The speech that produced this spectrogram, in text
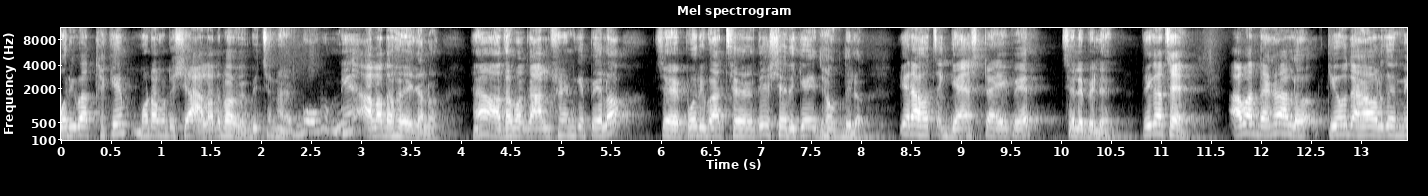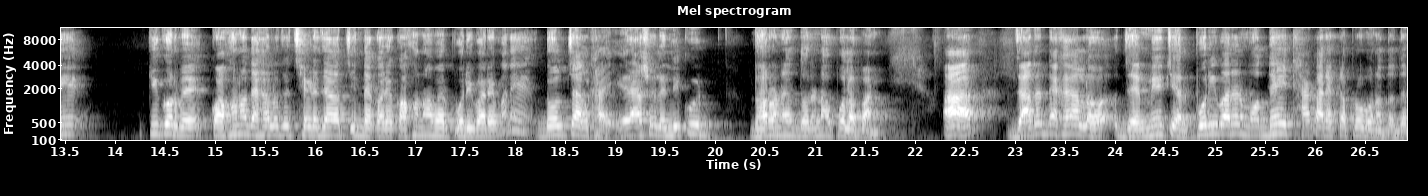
পরিবার থেকে মোটামুটি সে আলাদাভাবে বিচ্ছিন্ন হয়ে বউ নিয়ে আলাদা হয়ে গেল হ্যাঁ? অথবা গার্লফ্রেন্ডকে পেল, সে পরিবার ছেড়ে দিয়ে সেদিকেই ঝোঁক দিল। এরা হচ্ছে গ্যাস টাইপের ছেলেপেলে, ঠিক আছে? আবার দেখা হলো, কেউ দেখা হলো যে মেয়ে কী করবে, কখনো দেখা হলো যে ছেড়ে যাওয়ার চিন্তা করে, কখনো আবার পরিবারে মানে দোলচাল খায়। এরা আসলে লিকুইড ধরনের, ধরে নাও পোলাপান। আর যাদের দেখা গেল যে মিউচুয়াল পরিবারের মধ্যেই থাকার একটা প্রবণতা, যে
